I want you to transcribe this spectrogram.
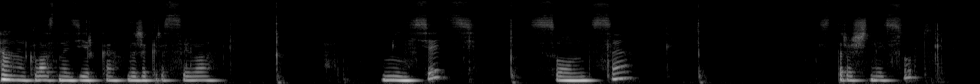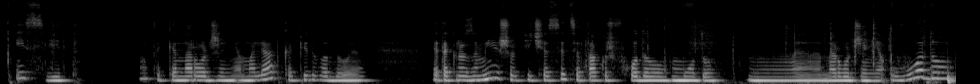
Класна зірка, дуже красива. Місяць, сонце, страшний суд і світ. Ну, таке народження малятка під водою. Я так розумію, що в ті часи це також входило в моду е, народження у воду,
